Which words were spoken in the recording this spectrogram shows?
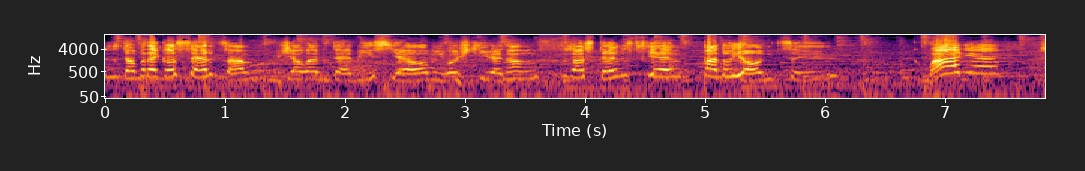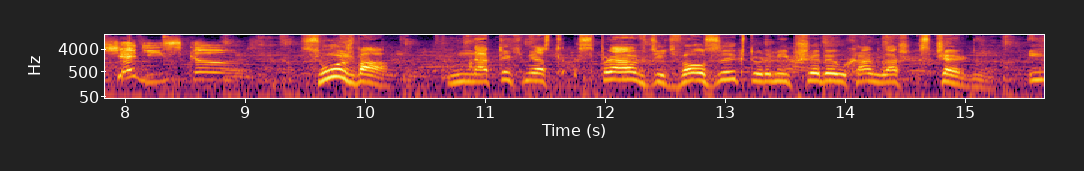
Y, Z dobrego serca wziąłem tę misję o miłościwie nam w zastępstwie panujący. Kłaniam się nisko. Służba! Natychmiast sprawdzić wozy, którymi przybył handlarz z Czerni i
